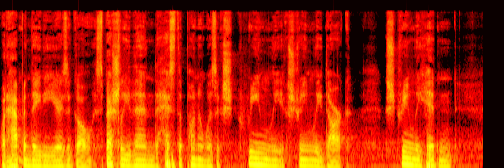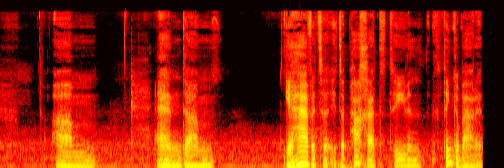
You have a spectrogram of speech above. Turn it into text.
what happened 80 years ago, especially then, the Hestapana was extremely, extremely dark, extremely hidden. Um, and um, you have it's a it's a pachat to even think about it.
